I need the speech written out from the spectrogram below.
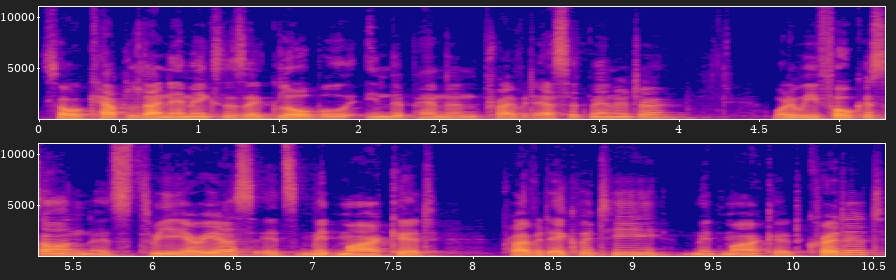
So, Capital Dynamics is a global independent private asset manager what do we focus on? It's three areas. It's mid-market private equity, mid-market credit,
